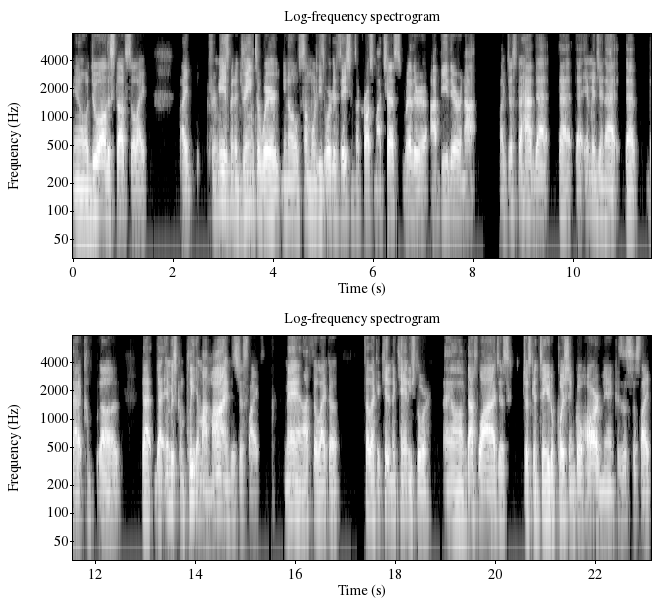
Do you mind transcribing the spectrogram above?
you know, do all the stuff. So like, like for me, it's been a dream to wear, you know, some of these organizations across my chest, whether I be there or not. Like just to have that that that image and that that that uh, that that image complete in my mind is just like, man, I feel like a feel like a kid in a candy store. And um, that's why I just just continue to push and go hard, man. Because it's just like,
